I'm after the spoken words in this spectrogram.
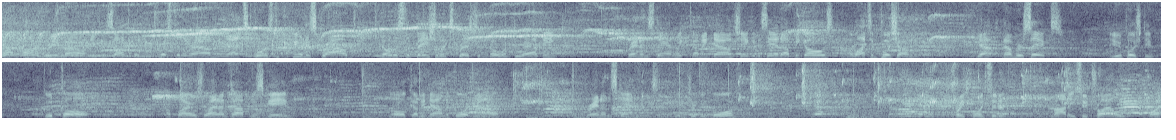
What He was up and twisted around, and that's, of course, the Punis crowd. Notice the facial expression. No one too happy. Brennan Stanwick coming down, shaking his head. Up he goes. I watch him push on him. Yep, number six. You pushed him. Good call. Umpire's right on top of this game. All coming down the court now. Brennan Stanwick's in the picture before. Three points in it. Marti's who trailed by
